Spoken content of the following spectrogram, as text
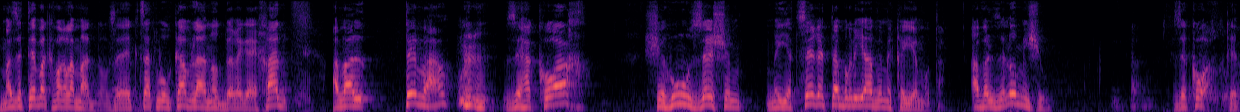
מה זה טבע כבר למדנו. זה קצת מורכב לענות ברגע אחד, אבל טבע זה הכוח שהוא זה שמייצר את הבריאה ומקיים אותה. אבל זה לא מישהו, זה כוח, כן.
